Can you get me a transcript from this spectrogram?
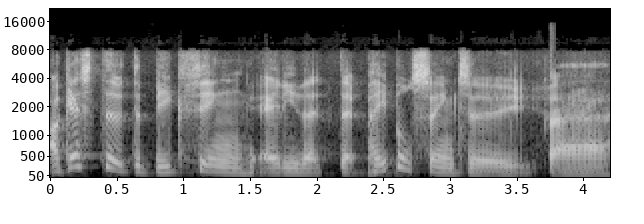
I guess the, the big thing, Eddie, that, that people seem to uh,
